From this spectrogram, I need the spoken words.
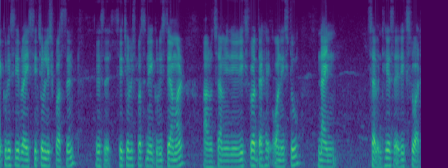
একুরেসি প্রায় ছেচল্লিশ পার্সেন্ট ঠিক আছে? ছেচল্লিশ পার্সেন্ট একুরেসি আমার। আর হচ্ছে আমি রিক্স ওয়ার্ড দেখাই one is to two nine ঠিক আছে? রিক্স ওয়ার্ড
